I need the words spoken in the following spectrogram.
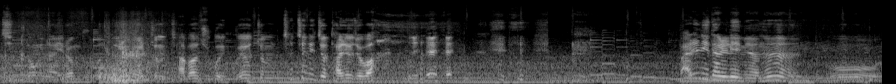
진동이나 이런 부분들을 좀 잡아주고 있고요. 좀 천천히 좀 달려줘봐. 빨리 달리면은 뭐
